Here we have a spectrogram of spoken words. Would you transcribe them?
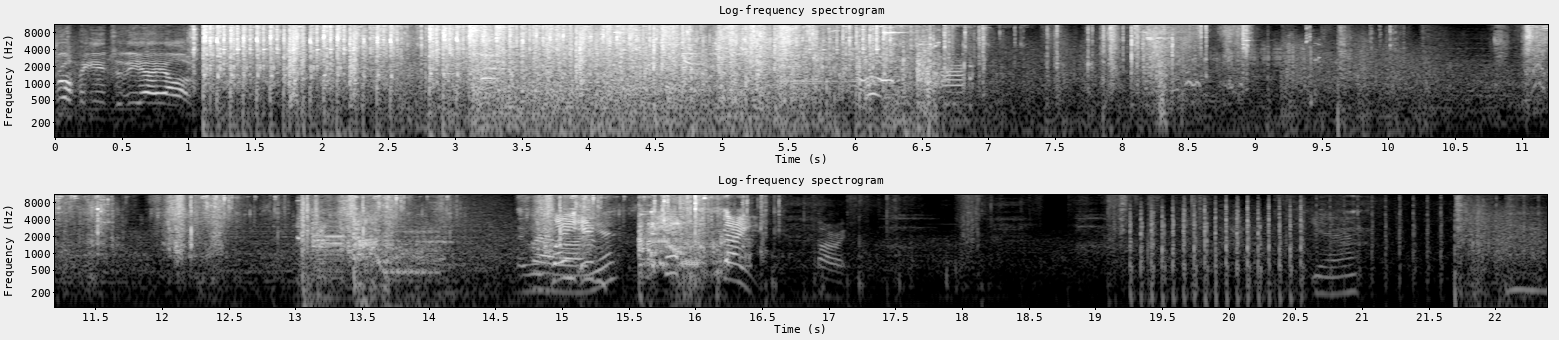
dropping into the AO. Alright. Yeah. Mm.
